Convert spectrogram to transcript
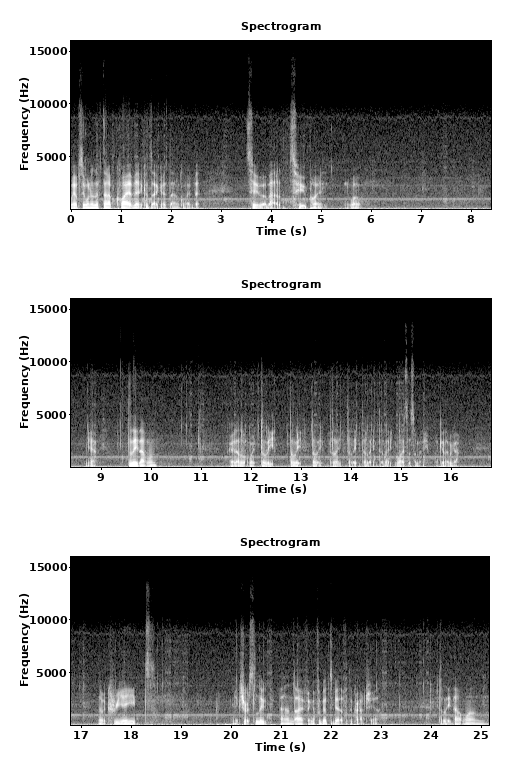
we obviously want to lift that up quite a bit because that goes down quite a bit. To about 2 point, whoa. Yeah, delete that one. Okay, another one, wait, delete, delete, delete, delete, delete, delete, delete. Why is there so many? Okay, there we go. Then we create, make sure it's loop, and I think I forgot to do that for the crouch, yeah. Delete that one.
